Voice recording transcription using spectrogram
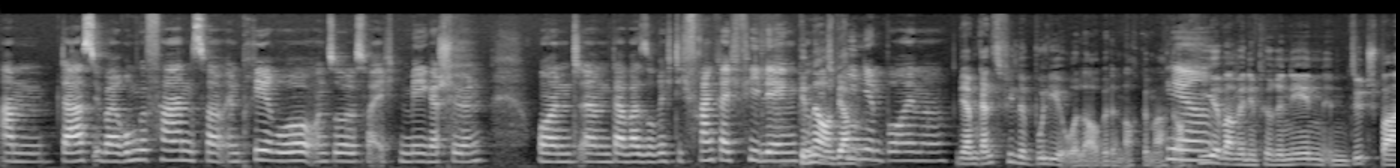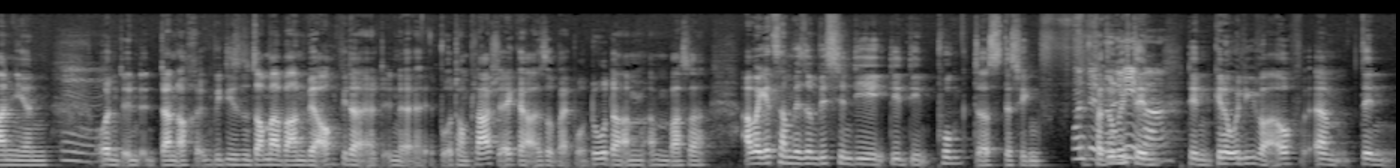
am Dars überall rumgefahren. Das war in Prero und so, das war echt mega schön. Und ähm, da war so richtig Frankreich-Feeling, Genau, wir haben- Pinienbäume. Wir haben ganz viele Bulli-Urlaube dann auch gemacht. Ja. Auch hier waren wir in den Pyrenäen, in Südspanien Mhm. und in, in, dann auch irgendwie diesen Sommer waren wir auch wieder in der Breton-Plage-Ecke, also bei Bordeaux da am, am Wasser. Aber jetzt haben wir so ein bisschen die, die, den Punkt, dass deswegen versuche ich den, den, genau Oliva auch, ähm, den,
